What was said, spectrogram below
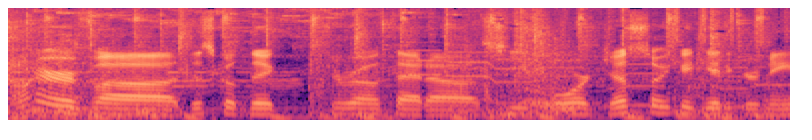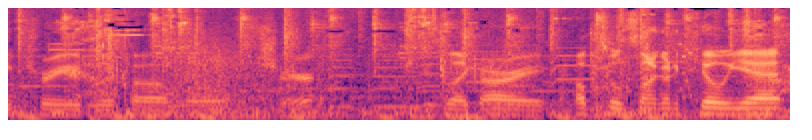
I wonder if uh, DiscoDicc threw out that uh, C4 just so he could get a grenade trade with uh, little. Sure. He's like, all right, up tilt's not going to kill yet. Uh,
